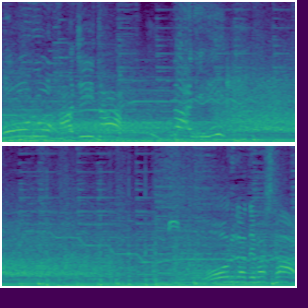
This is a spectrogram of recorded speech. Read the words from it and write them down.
ボールを弾いた。何？ボールが出ました。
